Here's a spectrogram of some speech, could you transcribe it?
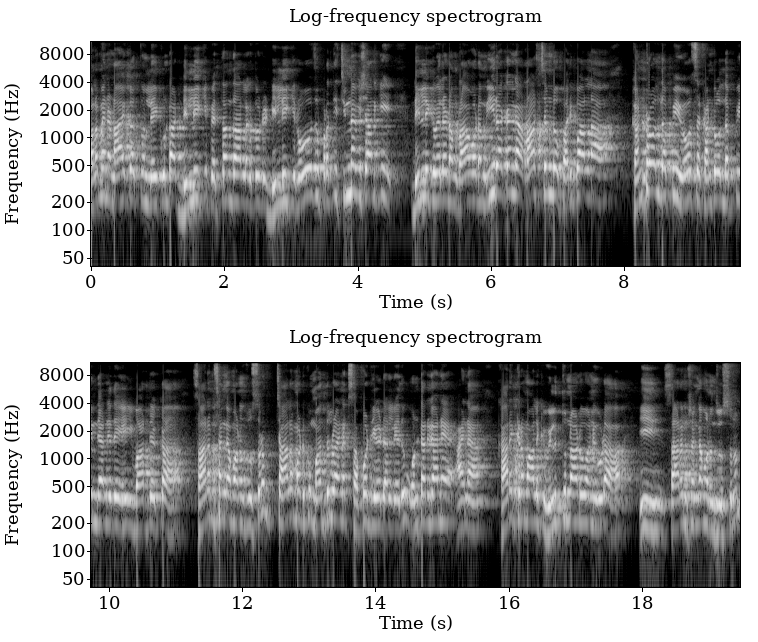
బలమైన నాయకత్వం లేకుండా ఢిల్లీకి పెత్తందారులతో ఢిల్లీకి రోజు ప్రతి చిన్న విషయానికి ఢిల్లీకి వెళ్ళడం రావడం ఈ రకంగా రాష్ట్రంలో పరిపాలన కంట్రోల్ తప్పి వ్యవస్థ కంట్రోల్ తప్పింది అనేది ఈ వార్త యొక్క సారాంశంగా మనం చూస్తున్నాం. చాలా మటుకు మంత్రులు ఆయనకు సపోర్ట్ చేయడం లేదు. ఒంటరిగానే ఆయన కార్యక్రమాలకు వెళుతున్నాడు అని కూడా ఈ సారాంశంగా మనం చూస్తున్నాం.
